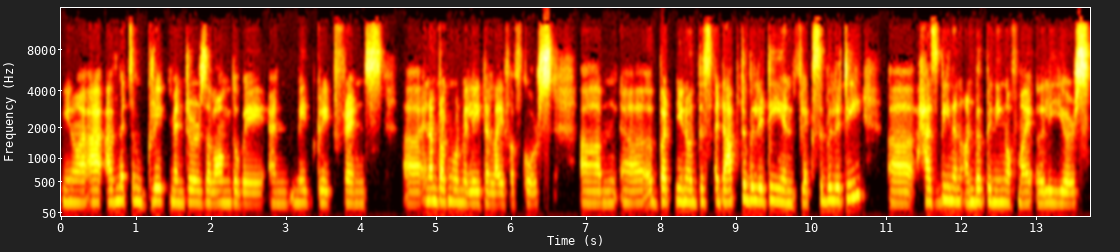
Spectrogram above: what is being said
you know I, have met some great mentors along the way and made great friends uh, and i'm talking about my later life of course um, uh, but you know this adaptability and flexibility uh, has been an underpinning of my early years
